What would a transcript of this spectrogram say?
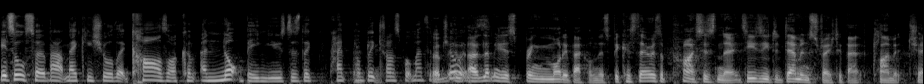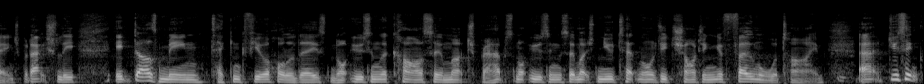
It's also about making sure that cars are, are not being used as the public okay. transport method of choice. Uh, let me just bring Molly back on this because there is a price, isn't there? It's easy to demonstrate about climate change, but actually, it does mean taking fewer holidays, not using the car so much, perhaps not using so much new technology, charging your phone all the time. Uh, do you think?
